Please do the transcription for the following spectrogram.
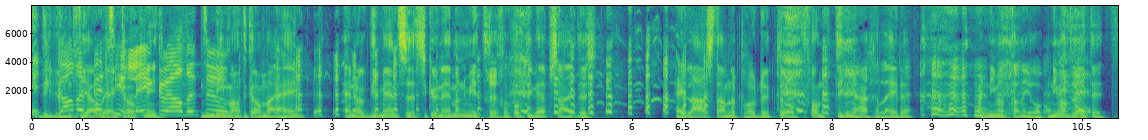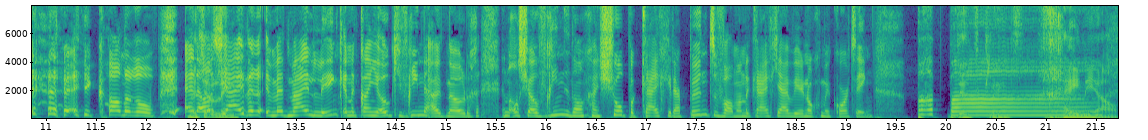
je link kan er met die link niet. wel naartoe. Niemand kan daarheen. En ook die mensen, ze kunnen helemaal niet meer terug ook op die website. Dus helaas staan de producten op van tien jaar geleden. Maar niemand kan hierop. Niemand weet dit. je kan erop. En als jij er met mijn link, en dan kan je ook je vrienden uitnodigen. En als jouw vrienden dan gaan shoppen, krijg je daar punten van. En dan krijg jij weer nog meer korting. Papa. Dit klinkt geniaal.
